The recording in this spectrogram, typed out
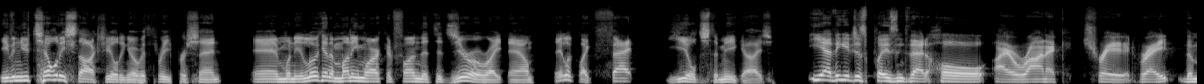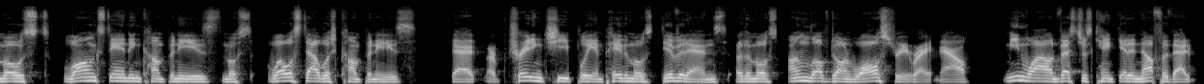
even utility stocks yielding over 3%. And when you look at a money market fund that's at zero right now, they look like fat yields to me, guys. Yeah, I think it just plays into that whole ironic trade, right? The most long-standing companies, most well-established companies that are trading cheaply and pay the most dividends are the most unloved on Wall Street right now. Meanwhile, investors can't get enough of that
